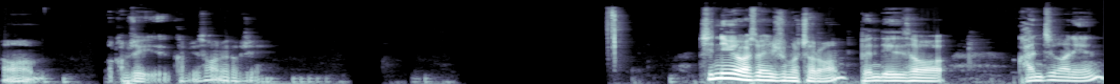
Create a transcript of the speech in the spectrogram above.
어 갑자기 갑자기 성함이 갑자기. 진님이 말씀해 주신 것처럼 밴드에서 간증 아닌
